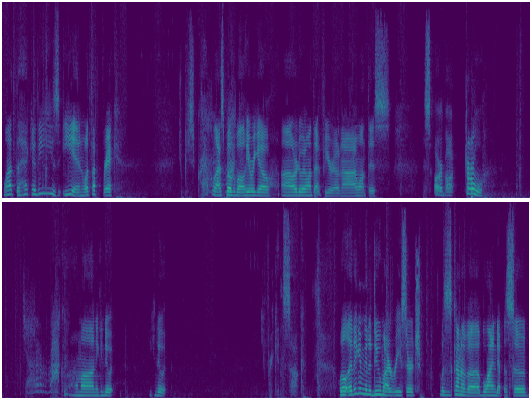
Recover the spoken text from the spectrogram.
What the heck are these? Ian, what the frick? You piece of crap. Last Pokeball, here we go. Uh, or do I want that Fearow? Nah, I want this. This Arbok. Go! Come on, you can do it. You can do it. You freaking suck. Well, I think I'm gonna do my research. This is kind of a blind episode.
